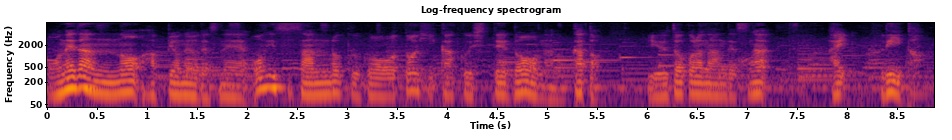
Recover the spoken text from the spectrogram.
お値段の発表のようですね。オフィス365と比較してどうなのかというところなんですがはいフリーと。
